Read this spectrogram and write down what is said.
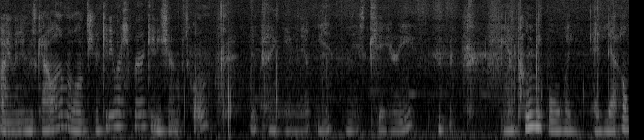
Hi, my name is Callum. I to your kitty whisperer, Kitty Charm School. And I'm hanging with Miss Cherry and Pony Boy. Hello.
